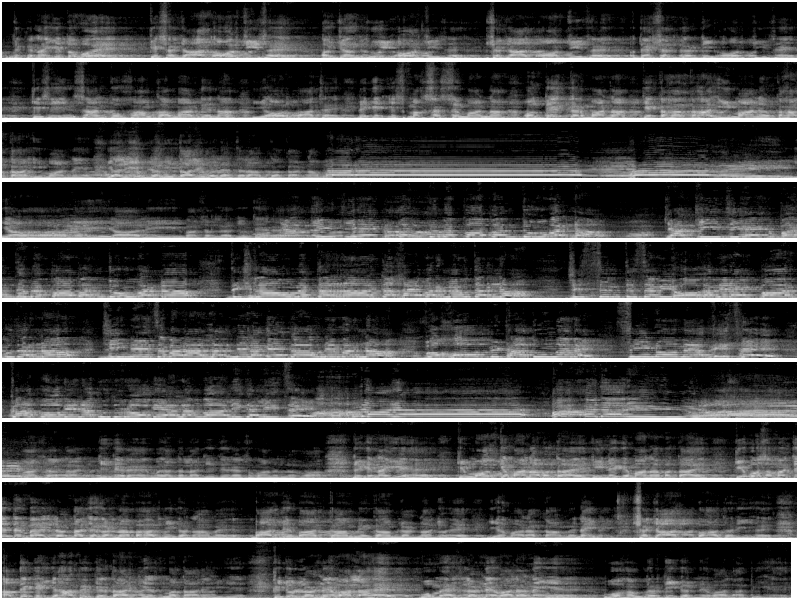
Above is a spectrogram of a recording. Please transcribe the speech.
देखे ना, ये तो वो है कि शजात और चीज़ है और जंगजूई और चीज़ है। शजात और चीज़ है और दहशत गर्दी और चीज़ है। किसी इंसान को खाम का मार देना, ये और बात है। लेकिन इस मकसद से मानना और देख कर मानना कि कहाँ कहाँ ईमान है, कहाँ कहाँ ईमान नहीं है? अली अबी तालिब सलाम का कारनामा या अली या अली, माशाल्लाह जीते रहे कीजिए एक बंद में पाबंद हूँ वरना। क्या कीजिए एक बंद में पाबंद हूँ वरना। दिखलाऊं मैं कर्रार का खैबर में उतरना। जिस सिमत से भी होगा मेरा एक बार गुजरना, जीने से बड़ा लगने मरना वो खौफ बिठा दूँगा मैं। सीनों में अभी से कांपोगे ना गुजरोगे अलम वाली गली से। नारे जीते रहे अल्लाह जीते रहे सुबह अल्लाह वाह। लेकिन ना ये है कि मौत के माना बताए, जीने के माना बताए, कि वो समझते थे महज लड़ना झगड़ना बहादुरी का नाम है। बात बे बात, काम बे काम, लड़ना जो है, ये हमारा काम है। नहीं, शजात बहादुरी है। अब देखिए, यहाँ पे किरदार की अजमत आ रही है कि जो लड़ने वाला है, वो महज लड़ने वाला नहीं है, वो हमदर्दी करने वाला भी है।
